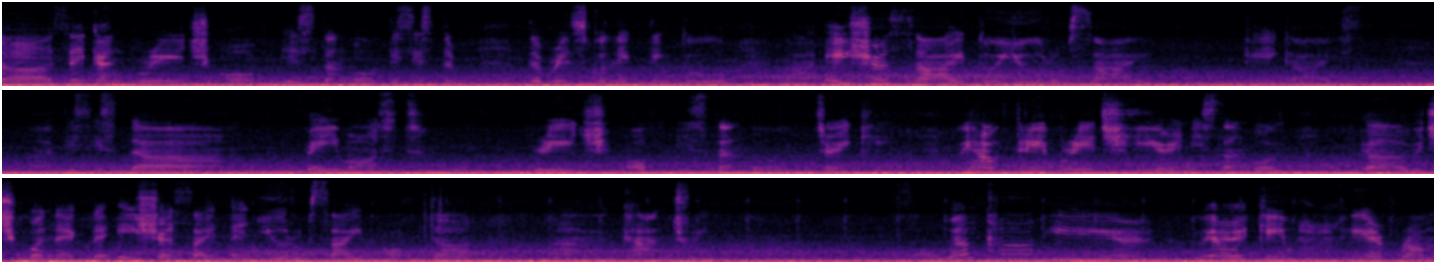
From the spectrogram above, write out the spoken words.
the second bridge of Istanbul. This is the the bridge connecting to Asia side to Europe side. Okay guys, uh, this is the famous bridge of Istanbul, Turkey. We have three bridge here in Istanbul uh, which connect the Asia side and Europe side of the uh, country. So welcome here. We are came here from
